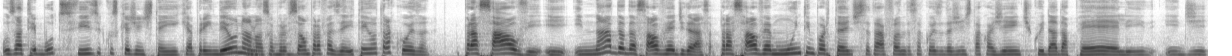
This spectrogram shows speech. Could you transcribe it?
os atributos físicos que a gente tem e que aprendeu na nossa profissão para fazer. E tem outra coisa. Para salve, e, e, nada da salve é de graça. Para salve é muito importante. Você estava falando dessa coisa da gente estar tá com a gente, cuidar da pele e, e de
